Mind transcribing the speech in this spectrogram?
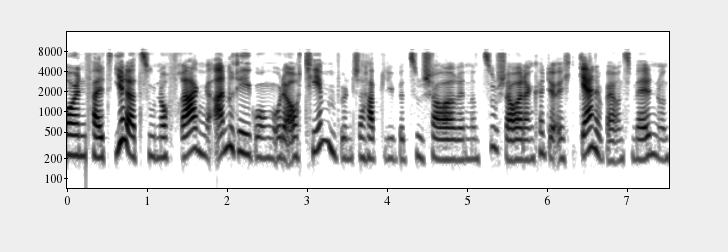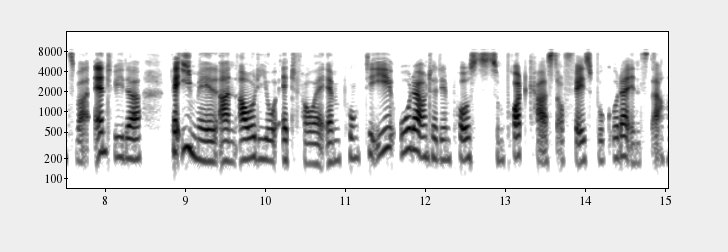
Und falls ihr dazu noch Fragen, Anregungen oder auch Themenwünsche habt, liebe Zuschauerinnen und Zuschauer, dann könnt ihr euch gerne bei uns melden und zwar entweder per E-Mail an audio.vrm.de oder unter den Posts zum Podcast auf Facebook oder Insta.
